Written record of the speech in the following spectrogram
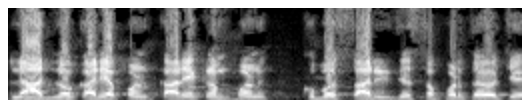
અને આજનો કાર્ય પણ, કાર્યક્રમ પણ ખૂબ જ સારી રીતે સફળ થયો છે.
